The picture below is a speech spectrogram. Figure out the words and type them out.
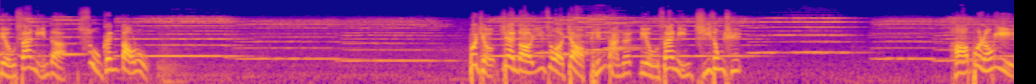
柳杉林的树根道路。不久，见到一座较平坦的柳杉林集中区，好不容易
